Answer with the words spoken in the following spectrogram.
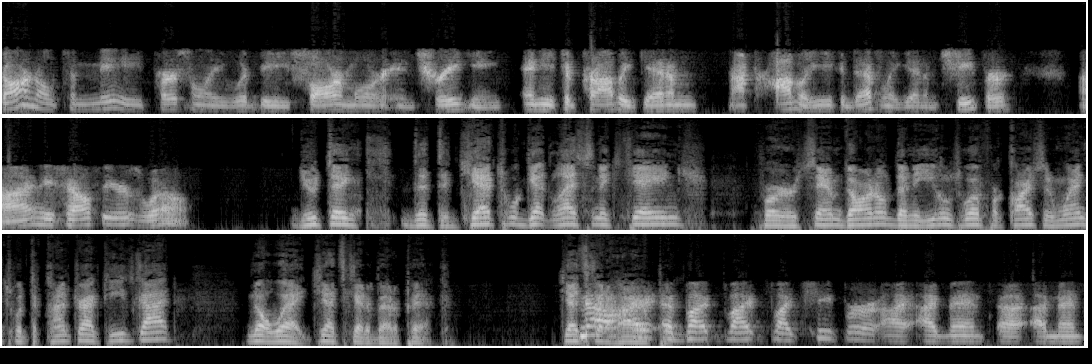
Darnold, to me personally, would be far more intriguing, and you could probably get him. Not probably, you could definitely get him cheaper, uh, and he's healthier as well. You think that the Jets will get less in exchange for Sam Darnold than the Eagles will for Carson Wentz with the contract he's got? No way. Jets get a better pick. Jets no, get a higher I, pick. by by by cheaper, I, I meant uh, I meant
